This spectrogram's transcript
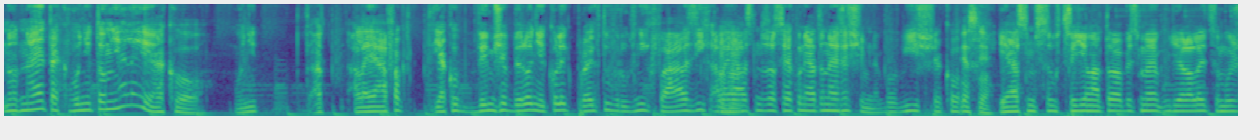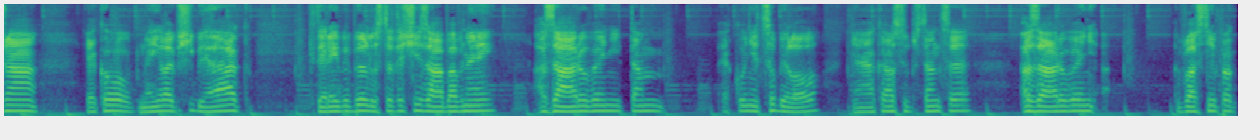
no ne, tak oni to měli, jako. Oni, a, ale já fakt, jako vím, že bylo několik projektů v různých fázích, ale Mhm. já jsem to zase, jako já to neřeším, nebo víš, jako Jasně. já jsem se soustředil na to, aby jsme udělali co možná jako nejlepší běhák, který by byl dostatečně zábavný a zároveň tam jako něco bylo, nějaká substance a zároveň vlastně pak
